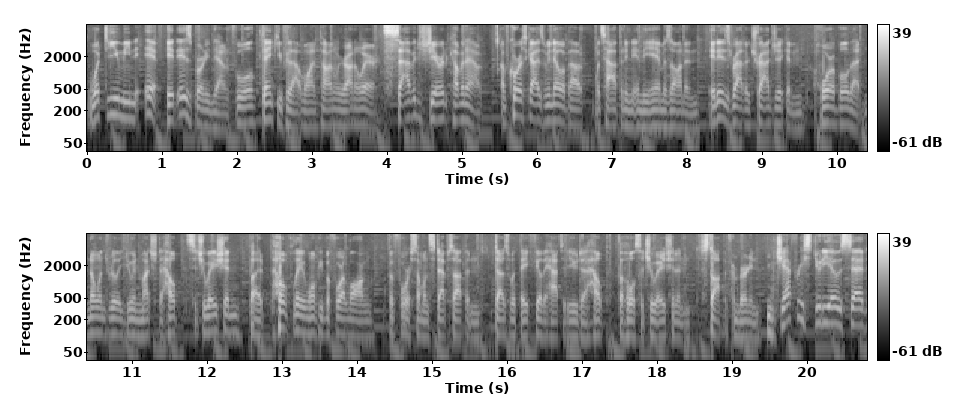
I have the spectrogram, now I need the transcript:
what do you mean if? It is burning down, fool. Thank you for that, Wonton, we were unaware. Savage Jarred coming out. Of course, guys, we know about what's happening in the Amazon, and it is rather tragic and horrible that no one's really doing much to help the situation, but hopefully it won't be before long before someone steps up and does what they feel they have to do to help the whole situation and stop it from burning. Jeffrey Studios said,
